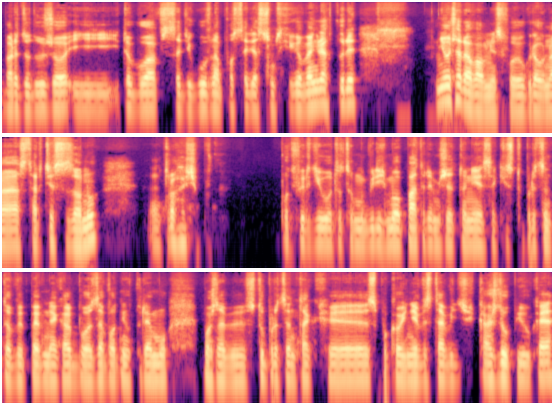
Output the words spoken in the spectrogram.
bardzo dużo i, i to była w zasadzie główna postać Jastrzębskiego Węgla, który nie oczarował mnie swoją grą na starcie sezonu. E, trochę się potwierdziło to, co mówiliśmy o Patrym, że to nie jest jakiś stuprocentowy pewniak albo zawodnik, któremu można by w 100% e, spokojnie wystawić każdą piłkę.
